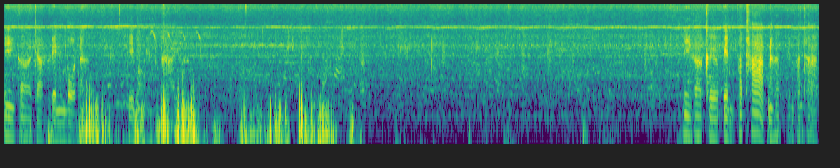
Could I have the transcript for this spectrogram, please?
นี่ก็จะเป็นโบสถ์นะที่มองเห็นขายนี่ก็คือเป็นพระธาตุนะครับ เป็นพระธาตุ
